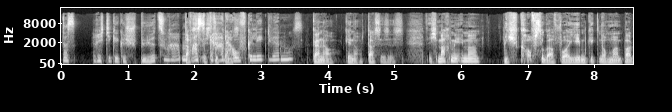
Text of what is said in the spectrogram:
das richtige Gespür zu haben, das was gerade aufgelegt werden muss? Genau, genau, das ist es. Ich mache mir immer Ich kaufe sogar vor jedem Gig noch mal ein paar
